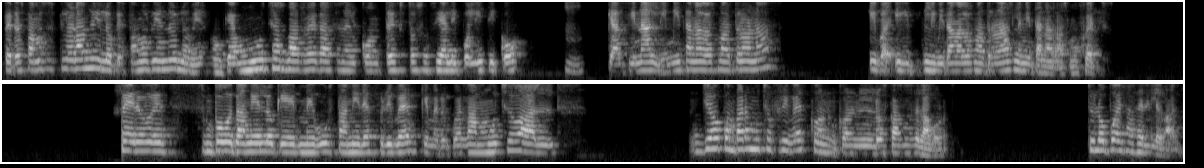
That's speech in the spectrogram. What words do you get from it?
pero estamos explorando y lo que estamos viendo es lo mismo, que hay muchas barreras en el contexto social y político mm. que al final limitan a las matronas y, limitando a las matronas, limitan a las mujeres. Pero es un poco también lo que me gusta a mí de Freebeth, que me recuerda mucho al... Yo comparo mucho Freebeth con, con los casos del aborto. Tú lo puedes hacer ilegal,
